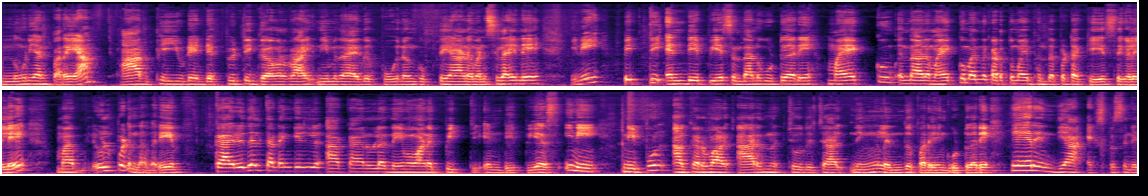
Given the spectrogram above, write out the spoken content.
ഒന്നും കൂടി ഞാൻ പറയാം. ആർ പി യുടെ ഡെപ്യൂട്ടി ഗവർണറായി നിയമിതനായത് പൂനം ഗുപ്തയാണ്. മനസ്സിലായില്ലേ? ഇനി PIT N D P S എന്താണ് കൂട്ടുകാരെ? മയക്കും എന്താണ് മയക്കുമരുന്ന് കടത്തുമായി ബന്ധപ്പെട്ട കേസുകളിലെ ഉൾപ്പെടുന്നവരെ കരുതൽ തടങ്കിൽ ആക്കാനുള്ള നിയമമാണ് PIT N D P S. ഇനി നിപുൺ അഗർവാൾ ആരെന്ന് ചോദിച്ചാൽ നിങ്ങൾ എന്ത് പറയും കൂട്ടുകാരെ? എയർ ഇന്ത്യ എക്സ്പ്രസിന്റെ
